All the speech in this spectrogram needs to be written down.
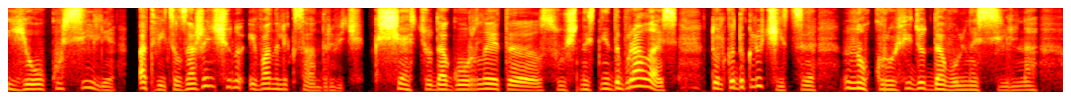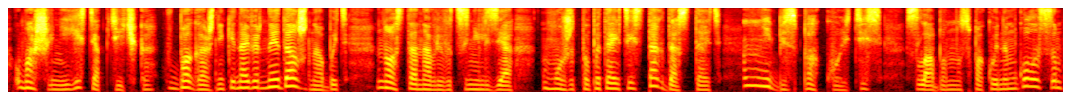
«Ее укусили», — ответил за женщину Иван Александрович. К счастью, до горла эта сущность не добралась, только до ключицы, но кровь идет довольно сильно. У машины есть аптечка. В багажнике, наверное, должна быть, но останавливаться нельзя. Может, попытаетесь так достать? «Не беспокойтесь», — слабым, но спокойным голосом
